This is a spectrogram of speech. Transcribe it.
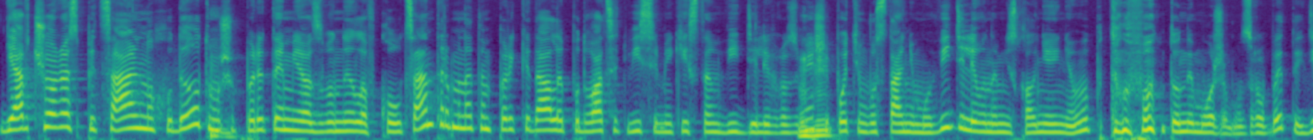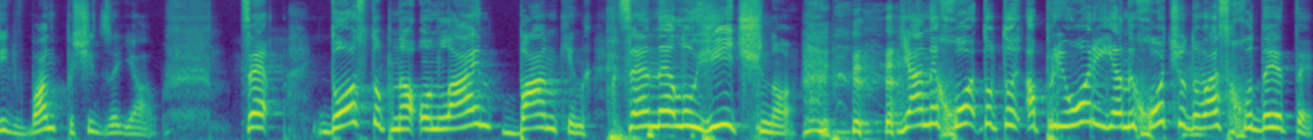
Я вчора спеціально ходила, тому що перед тим я дзвонила в кол-центр, мене там перекидали по 28 якихось там відділів, розумієш, і потім в останньому відділі вони мені сказали, ні, ні, ми по телефону то не можемо зробити. Йдіть в банк, пишіть заяву. Це доступ на онлайн банкінг. Це нелогічно. Я не хо... Тобто, апріорі я не хочу до вас ходити.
